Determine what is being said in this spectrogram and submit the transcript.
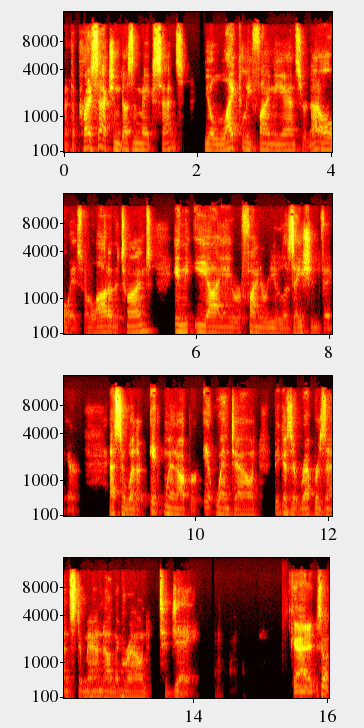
If the price action doesn't make sense, you'll likely find the answer. Not always, but a lot of the times in the EIA refinery utilization figure as to whether it went up or it went down because it represents demand on the ground today. Got it. So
